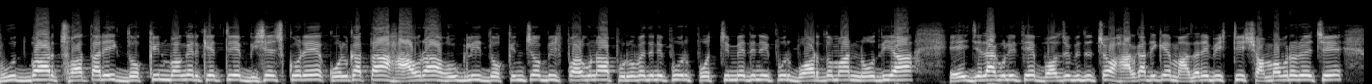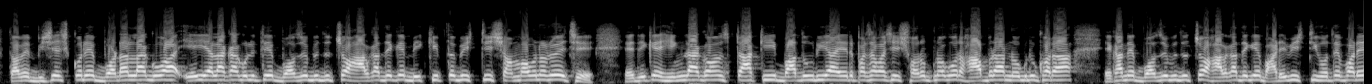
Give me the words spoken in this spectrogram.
বুধবার ছ তারিখ দক্ষিণবঙ্গের ক্ষেত্রে বিশেষ করে কলকাতা, হাওড়া, হুগলি, দক্ষিণ চব্বিশ পরগনা, পূর্ব মেদিনীপুর, পশ্চিম মেদিনীপুর, বর্ধমান, নদিয়া, এই জেলাগুলিতে বজ্রবিদ্যুৎ সহ হালকা থেকে মাঝারি বৃষ্টির সম্ভাবনা রয়েছে। তবে বিশেষ করে বর্ডার লাগোয়া এই এলাকাগুলিতে বজ্রবিদ্যুৎ সহ হালকা থেকে বিক্ষিপ্ত বৃষ্টির সম্ভাবনা রয়েছে। এদিকে হিংলাগঞ্জ, টাকি বাদুরিয়া এর পাশাপাশি স্বরূপনগর, হাবড়া, নগরুখরা, এখানে বজ্রবিদ্যুৎ সহ হালকা থেকে ভারী বৃষ্টি হতে পারে।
